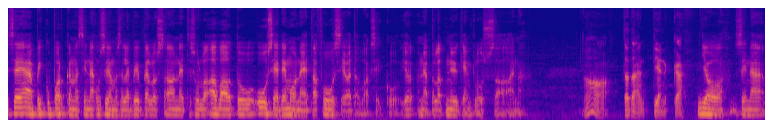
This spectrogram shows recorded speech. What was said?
Sehän pikku porkkana siinä useammassa läpipellussa on, että sulla avautuu uusia demoneita fuusioitavaksi, kun jo, nää pelat New Game Plussaa aina. Aa, tätä en tiennytkään. Joo, siinä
